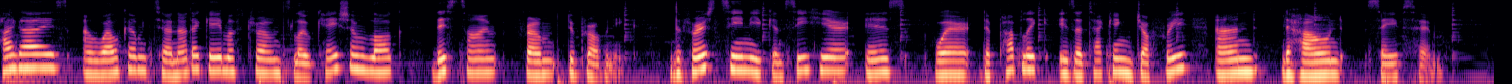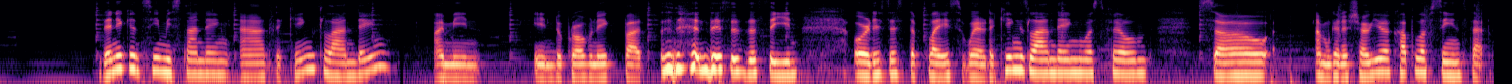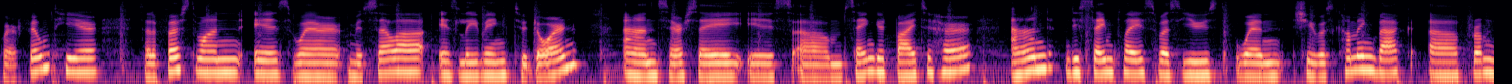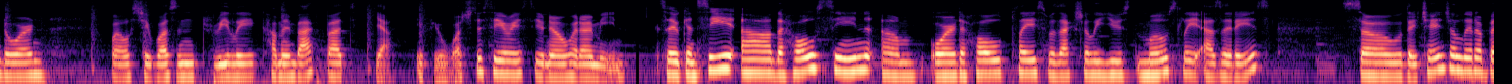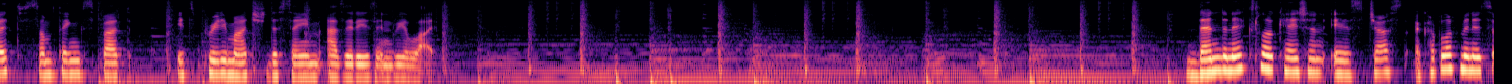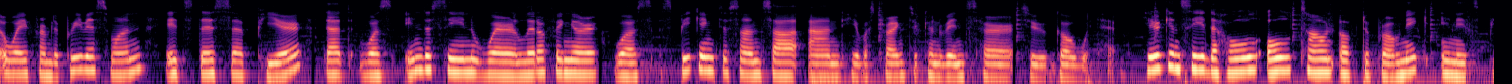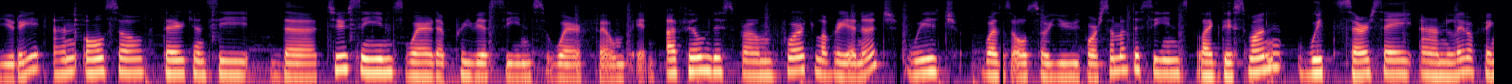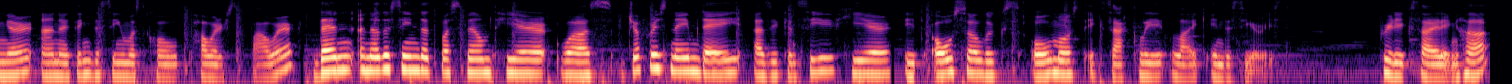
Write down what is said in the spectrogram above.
Hi guys and welcome to another Game of Thrones location vlog, this time from Dubrovnik. The first scene you can see here is where the public is attacking Joffrey and the Hound saves him. Then you can see me standing at the King's Landing, I mean in Dubrovnik, but this is the scene or this is the place where the King's Landing was filmed. So I'm going to show you a couple of scenes that were filmed here. So the first one is where Myrcella is leaving to Dorne and Cersei is um, saying goodbye to her. And the same place was used when she was coming back uh, from Dorne. Well, she wasn't really coming back, but yeah, if you watch the series, you know what I mean. So you can see uh, the whole scene um, or the whole place was actually used mostly as it is. So they change a little bit some things, but it's pretty much the same as it is in real life. Then the next location is just a couple of minutes away from the previous one. It's this uh, pier that was in the scene where Littlefinger was speaking to Sansa and he was trying to convince her to go with him. Here you can see the whole old town of Dubrovnik in its beauty and also there you can see the two scenes where the previous scenes were filmed in. I filmed this from Fort Lovrijenac, which was also used for some of the scenes like this one with Cersei and Littlefinger and I think the scene was called Power's Power. Then another scene that was filmed here was Joffrey's name day. As you can see here, it also looks almost exactly like in the series. Pretty exciting, huh?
